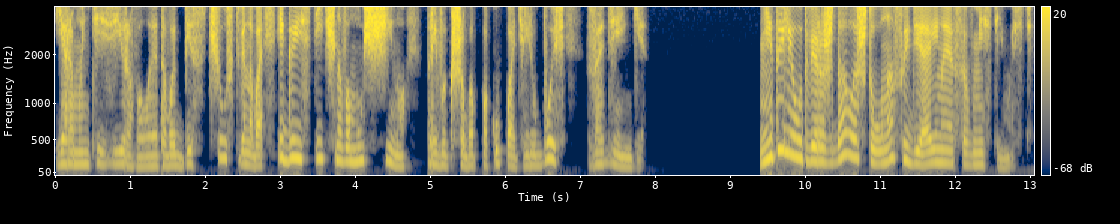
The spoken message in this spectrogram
я романтизировала этого бесчувственного, эгоистичного мужчину, привыкшего покупать любовь за деньги. Не ты ли утверждала, что у нас идеальная совместимость?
